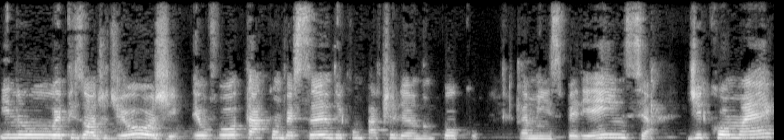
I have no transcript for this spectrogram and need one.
e no episódio de hoje eu vou estar conversando e compartilhando um pouco da minha experiência de como é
